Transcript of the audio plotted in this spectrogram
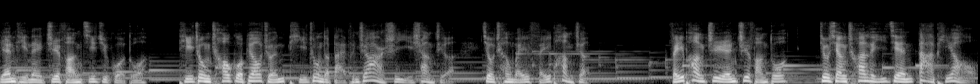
人体内脂肪积聚过多，体重超过标准体重的百分之二十以上者，就称为肥胖症。肥胖之人脂肪多，就像穿了一件大皮袄，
